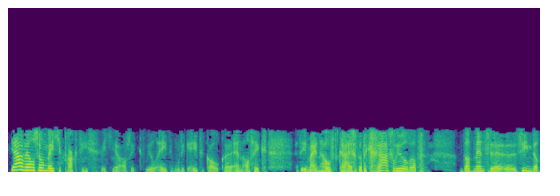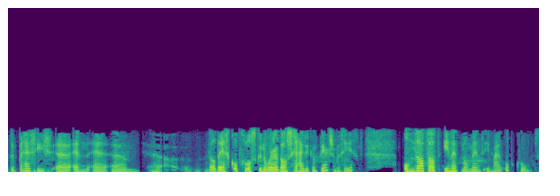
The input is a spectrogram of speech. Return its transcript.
Ja, wel zo'n beetje praktisch. Weet je, als ik wil eten, moet ik eten koken. En als ik het in mijn hoofd krijg dat ik graag wil dat, dat mensen uh, zien dat depressies uh, en uh, wel degelijk opgelost kunnen worden, dan schrijf ik een persbericht. Omdat dat in het moment in mij opkomt.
